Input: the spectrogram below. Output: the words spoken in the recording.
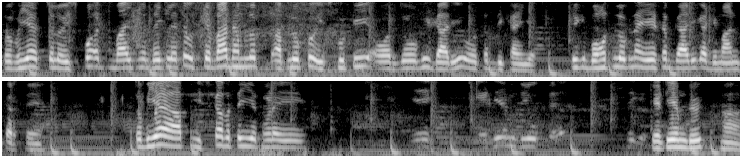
तो भैया चलो स्पोर्ट बाइक में देख लेते हैं उसके बाद हम लोग आप लोग को स्कूटी और जो भी गाड़ी है वो सब दिखाएँगे। क्योंकि बहुत लोग ना ये सब गाड़ी का डिमांड करते हैं। तो भैया आप इसका बताइए थोड़ा ये। ये केटीएम ड्यूक है। ठीक है। के टी एम ड्यूक हाँ।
